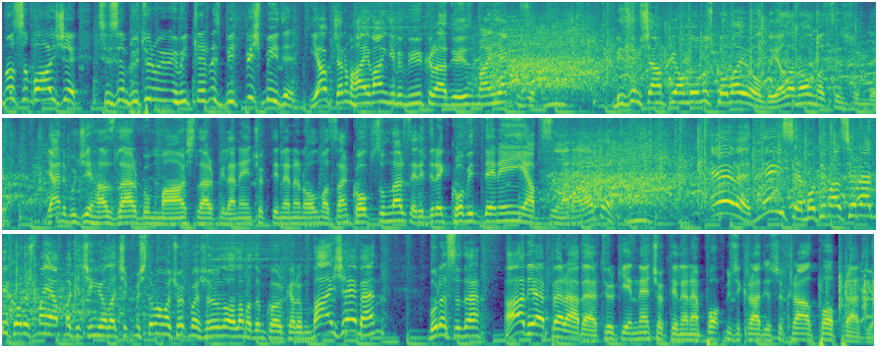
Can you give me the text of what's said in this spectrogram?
Nasıl Bayce? Sizin bütün ümitleriniz bitmiş miydi? Yok canım hayvan gibi büyük radyoyuz manyak mısın? Bizim şampiyonluğumuz kolay oldu yalan olmasın şimdi. Yani bu cihazlar, bu maaşlar filan en çok dinlenen olmasan kopsunlar seni. Direkt Covid deneyi yapsınlar anladın? Evet neyse motivasyonel bir konuşma yapmak için yola çıkmıştım ama çok başarılı olamadım korkarım. Bay J ben. Burası da hadi hep beraber Türkiye'nin en çok dinlenen pop müzik radyosu Kral Pop Radyo.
